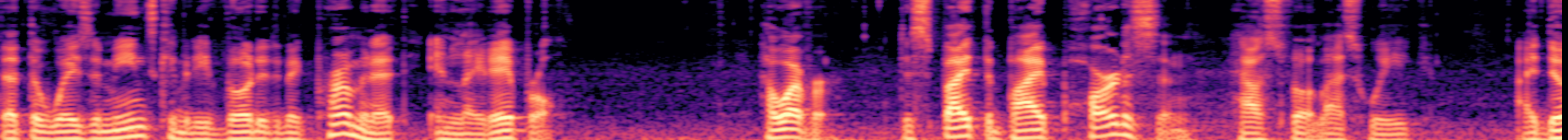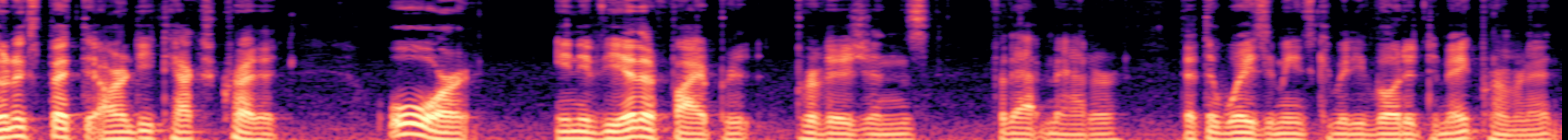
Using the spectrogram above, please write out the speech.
that the Ways and Means Committee voted to make permanent in late April. However, despite the bipartisan House vote last week, I don't expect the R&D tax credit or any of the other five pr- provisions, for that matter, that the Ways and Means Committee voted to make permanent,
